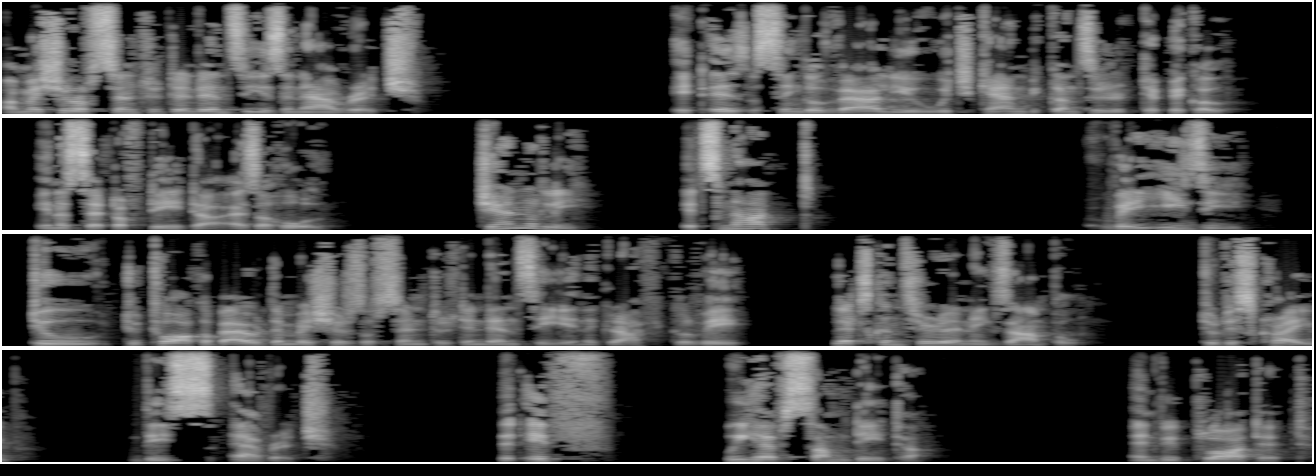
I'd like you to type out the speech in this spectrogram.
a measure of central tendency is an average. It is a single value which can be considered typical in a set of data as a whole. Generally, it's not very easy to, to talk about the measures of central tendency in a graphical way. Let's consider an example to describe this average. That if we have some data and we plot it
